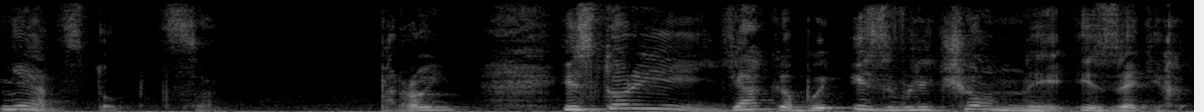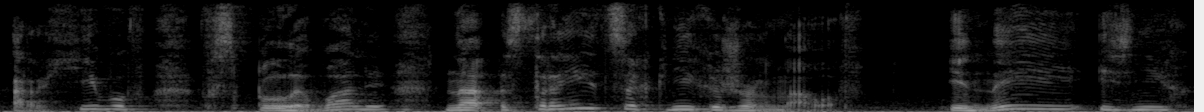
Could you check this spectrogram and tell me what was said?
не отступится. Порой истории, якобы извлеченные из этих архивов, всплывали на страницах книг и журналов. Иные из них,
